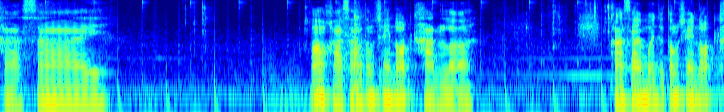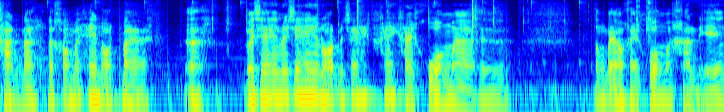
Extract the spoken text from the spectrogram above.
ขาทรายอ๋อขาทรายต้องใช้น็อตขันเหรอขาทรายเหมือนจะต้องใช้น็อตขันนะ แล้วเขาไม่ให้น็อตมา อะไม่ใช่ไม่ใช่ให้น็อตไม่ใช่ให้ไขควงมา เออ ต้องไปเอาไขควงมาขันเอง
